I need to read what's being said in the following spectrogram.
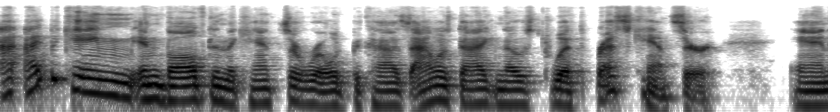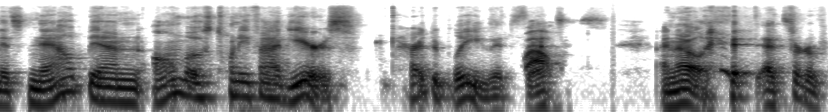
I, I became involved in the cancer world because I was diagnosed with breast cancer and it's now been almost 25 years. Hard to believe. It's wow. It's, I know it, it, sort of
